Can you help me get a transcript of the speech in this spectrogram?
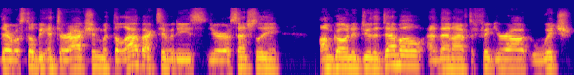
There will still be interaction with the lab activities. You're essentially I'm going to do the demo and then I have to figure out which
